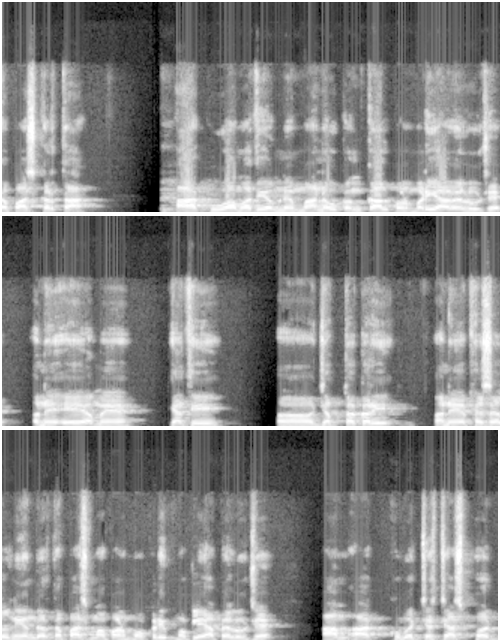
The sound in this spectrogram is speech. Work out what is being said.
તપાસ કરતા આ કૂવામાંથી અમને માનવ કંકાલ પણ મળી આવેલું છે અને એ અમે ત્યાંથી અ, જપ્ત કરી અને એફએસએલની અંદર તપાસમાં પણ મોકલી મોકલી આપેલું છે. આમ આ ખૂબ જ ચર્ચાસ્પદ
